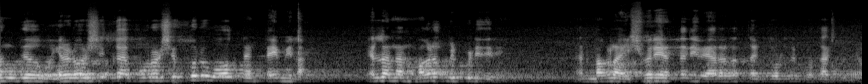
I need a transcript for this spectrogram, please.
ಒಂದು ಎರಡು ವರ್ಷಕ್ಕೆ ಮೂರು ವರ್ಷಕ್ಕೂ ಹೋಗಿ ನಂಗೆ ಟೈಮ್ ಇಲ್ಲ. ಎಲ್ಲ ನನ್ನ ಮಗಳಿಗೆ ಬಿಟ್ಬಿಟ್ಟಿದ್ದೀನಿ. ನನ್ನ ಮಗಳು ಐಶ್ವರ್ಯ ಅಂತ ನೀವು ಯಾರು ತೆಗೆದು ನೋಡಿದ್ರೆ ಗೊತ್ತಾಗ್ತದೆ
